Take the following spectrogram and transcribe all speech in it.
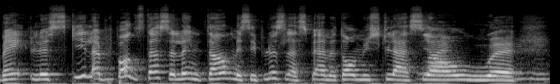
Ben, le ski, la plupart du temps, celui-là, il me tente, mais c'est plus l'aspect, admettons, musculation Ouais. ou euh, Mhm.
